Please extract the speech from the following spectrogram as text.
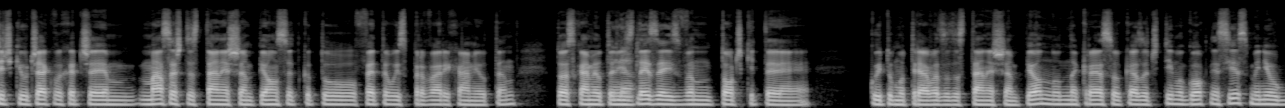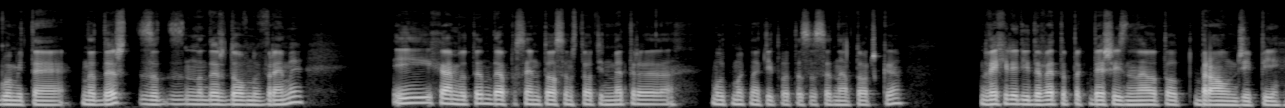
всички очакваха, че Маса ще стане шампион, след като Фетел изпревари Хамилтън. Тоест Хамилтън да. излезе извън точките които му трябва за да стане шампион, но накрая се оказа, че Тима Глок не си е сменил гумите на дъжд, за, на дъждовно време. И Хамилтън, да, последните 800 метра му отмъкна титлата с една точка. 2009 пък беше изненадата от Браун GP,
